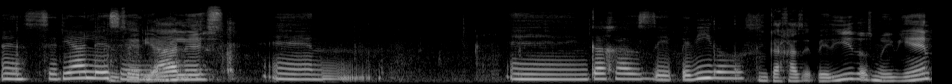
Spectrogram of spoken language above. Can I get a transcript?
en cereales. en- cereales. En, en cajas de pedidos. En cajas de pedidos, muy bien.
